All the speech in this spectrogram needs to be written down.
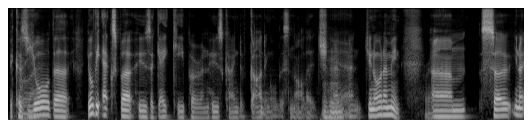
because Right. you're the you're the expert who's a gatekeeper and who's kind of guarding all this knowledge. Mhm. And, Yeah. and do you know what I mean? Right. Um, so you know,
